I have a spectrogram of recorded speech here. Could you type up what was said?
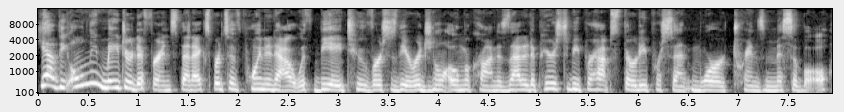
Yeah, the only major difference that experts have pointed out with BA2 versus the original Omicron is that it appears to be perhaps 30% more transmissible.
